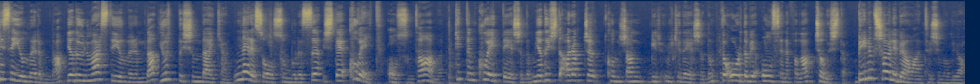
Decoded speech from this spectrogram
Lise yıllarımda ya da üniversite yıllarımda yurt dışındayken neresi olsun burası? İşte Kuveyt olsun tamam mı? Gittim Kuveyt'te yaşadım ya da işte Arapça konuşan bir ülkede yaşadım ve orada bir 10 sene falan çalıştım. Benim şöyle bir avantajım oluyor.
